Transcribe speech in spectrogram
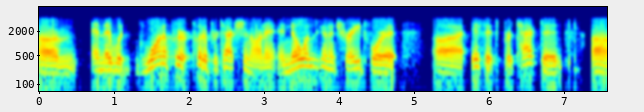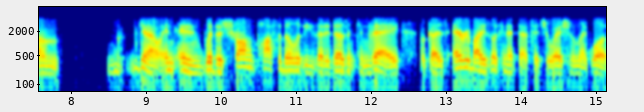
um and they would want to put put a protection on it and no one's going to trade for it uh if it's protected um you know and and with a strong possibility that it doesn't convey because everybody's looking at that situation like well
